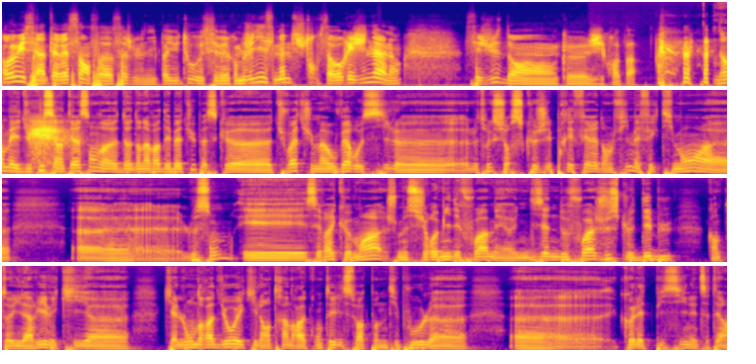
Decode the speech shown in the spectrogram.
Ah oui, oui, c'est intéressant, ça, ça je le nie pas du tout. C'est comme je dis, même je trouve ça original. Hein. C'est juste dans que j'y crois pas. non, mais du coup, c'est intéressant d'en avoir débattu parce que tu vois, tu m'as ouvert aussi le, le truc sur ce que j'ai préféré dans le film, effectivement, euh, euh, le son. Et c'est vrai que moi, je me suis remis des fois, mais une dizaine de fois, juste le début, quand euh, il arrive et qu'il euh, qu'il y a l'onde radio et qu'il est en train de raconter l'histoire de Pontypool, euh, euh, Colette Piscine, etc.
